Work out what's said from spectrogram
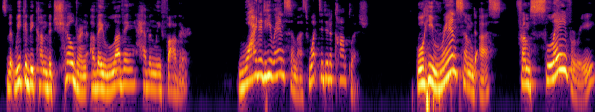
so that we could become the children of a loving heavenly father. Why did he ransom us? What did it accomplish? Well, he ransomed us from slavery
